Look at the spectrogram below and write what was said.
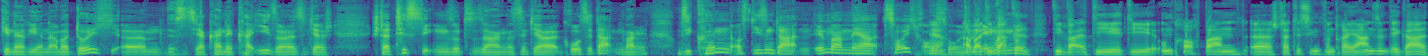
generieren. Aber durch, ähm, das ist ja keine KI, sondern das sind ja Statistiken sozusagen. Das sind ja große Datenbanken. Und sie können aus diesen Daten immer mehr Zeug rausholen. Ja, aber die wackeln, die, die, die unbrauchbaren äh, Statistiken von drei Jahren sind egal.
